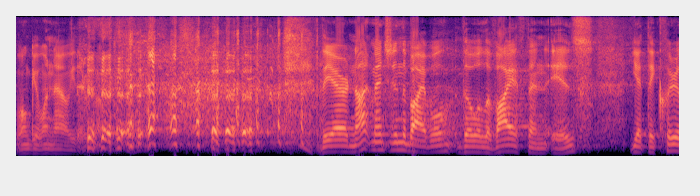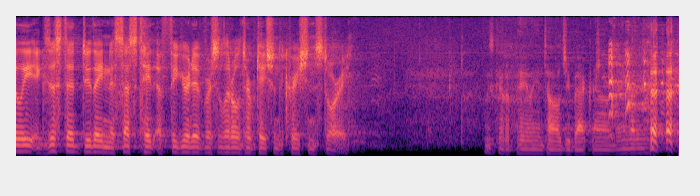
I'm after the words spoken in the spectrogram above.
You won't get one now either. they are not mentioned in the Bible, though a leviathan is. yet they clearly existed. Do they necessitate a figurative versus literal interpretation of the creation story? Who's got a paleontology background? Anybody?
